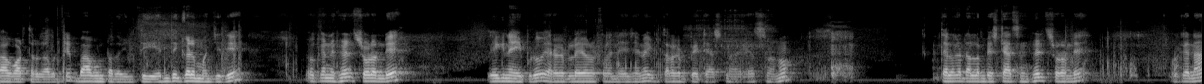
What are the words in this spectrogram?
బాగా వాడతారు కాబట్టి బాగుంటుంది. ఇంత ఎందుకు కూడా మంచిది? ఓకేనా ఫ్రెండ్స్? చూడండి. వేగినాయి ఇప్పుడు. ఎర్రగడ్డలు ఎవరికైనా వేసాను ఇప్పుడు తెలగడ్డ పెట్టి వేస్తున్నా వేస్తున్నాను. తెలగడ్డ అల్లం పేస్ట్ వేస్తాను ఫ్రెండ్స్. చూడండి. ఓకేనా?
